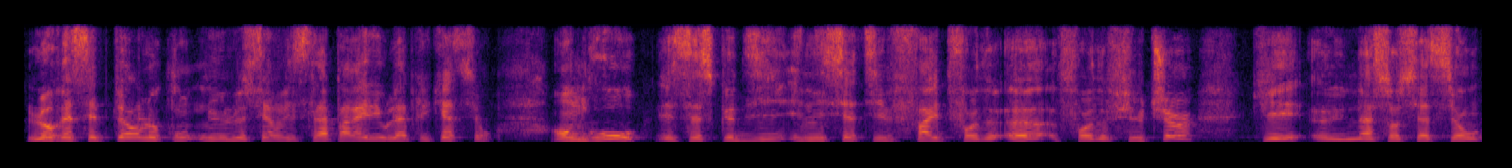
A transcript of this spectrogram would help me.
le récepteur, le contenu, le service, l'appareil ou l'application. En gros, et c'est ce que dit Initiative Fight for the, euh, for the Future, qui est euh, une association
